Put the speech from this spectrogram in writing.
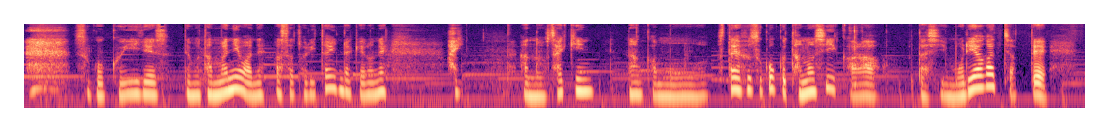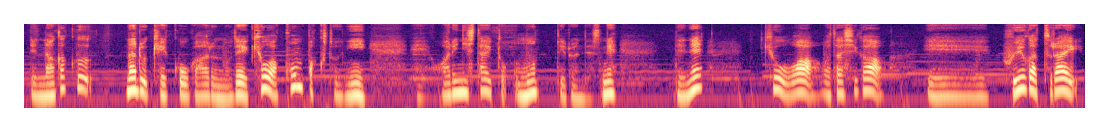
すごくいいです。でもたまにはね、朝撮りたいんだけどね。はい。あの、最近なんかもうスタイフすごく楽しいから私盛り上がっちゃってで長くなる傾向があるので今日はコンパクトに、えー、終わりにしたいと思ってるんですね。でね今日は私が、えー、冬が辛い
